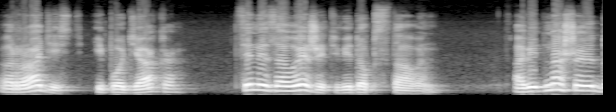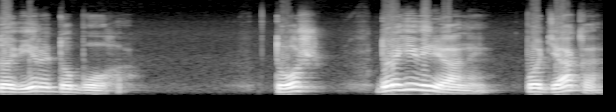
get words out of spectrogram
Радість і подяка це не залежить від обставин, а від нашої довіри до Бога. Тож, дорогі віряни, подяка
